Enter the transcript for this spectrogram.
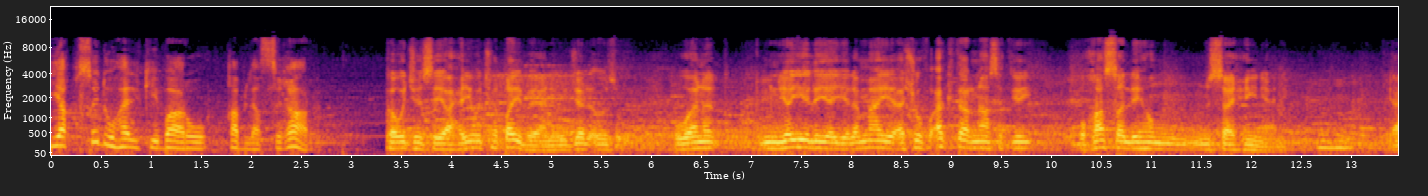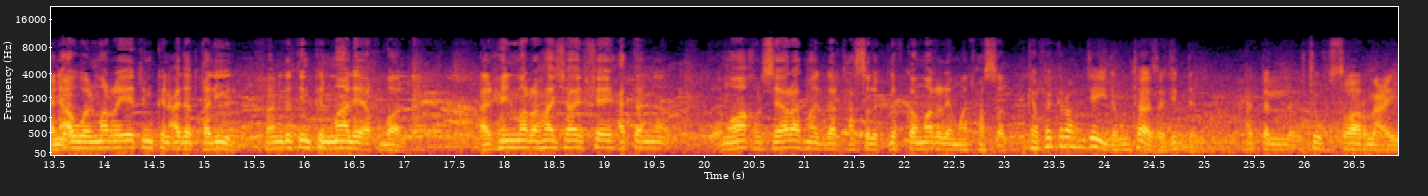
يقصدها الكبار قبل الصغار. كوجهه سياحية وجهه طيبة يعني وجل وأنا من يي ليي لما أشوف أكثر ناس تجي وخاصة اللي هم من السايحين يعني. يعني أول مرة جيت يمكن عدد قليل فأنا قلت يمكن ما لي إقبال. الحين مرة هاي شايف شيء حتى أن مواقف السيارات ما تقدر تحصل تلف كم مرة لين ما تحصل. كفكرة جيدة ممتازة جدا. حتى تشوف الصغار معي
